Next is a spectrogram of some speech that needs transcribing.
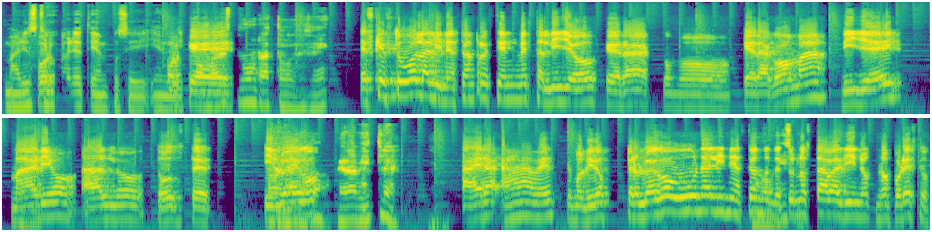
Mario estuvo por- varios tiempos, sí. y en- Porque Estuvo un rato, sí. es que estuvo la alineación recién me salí yo, que era como, que era Goma, DJ, Mario, Aldo, todos ustedes. Y No, luego, no, era Beatle. Ah, era, ah, ves, se me olvidó. Pero luego hubo una alineación donde tú no estabas allí, no, no por eso.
